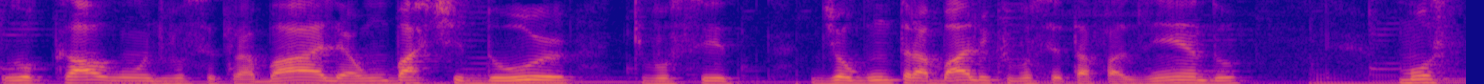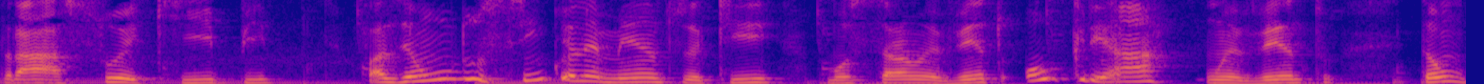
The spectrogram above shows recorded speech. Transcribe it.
O local onde você trabalha, um bastidor que você de algum trabalho que você está fazendo, mostrar a sua equipe, fazer um dos cinco elementos aqui, mostrar um evento ou criar um evento. Então,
